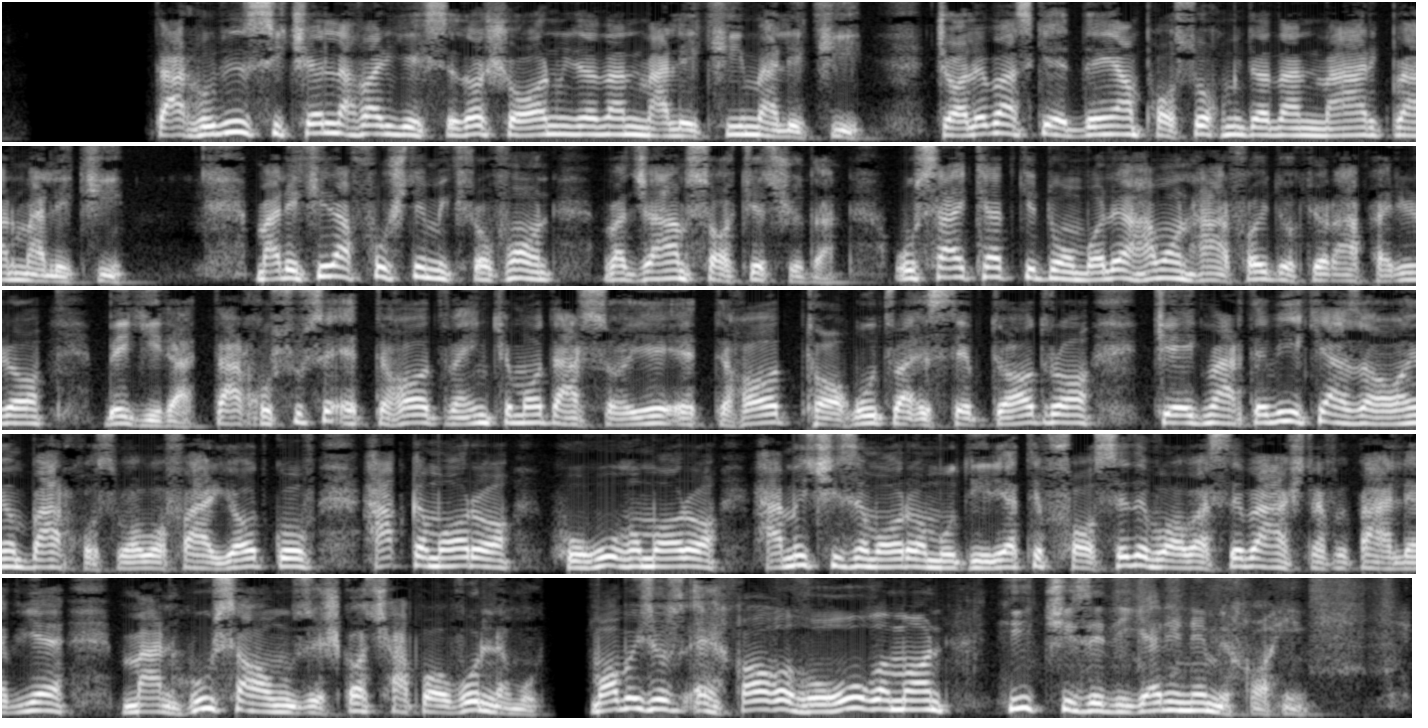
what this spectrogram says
در حدود سی چل نفر یک صدا شعار می‌دادند ملکی ملکی. جالب است که عدهای هم پاسخ می‌دادند مرگ بر ملکی. ملکی رفت پشت میکروفون و جمع ساکت شدن. او سعی کرد که دنباله همان حرفهای دکتر اپری را بگیرد. در خصوص اتحاد و اینکه ما در سایه اتحاد تاغوت و استبداد را که یک مرتبه یکی از آقایان برخواست و با فریاد گفت حق ما را حقوق ما را همه چیز ما را مدیریت فاسد وابسته به اشرف پهلوی منحوس آموزشگاه چپاول نمود. ما به جز احقاق حقوقمان هیچ چیز دیگری نمی‌خواهیم.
